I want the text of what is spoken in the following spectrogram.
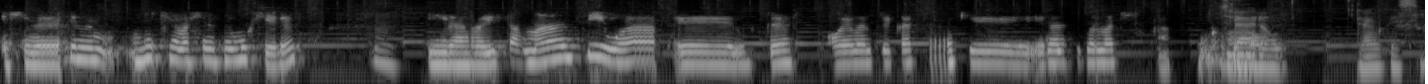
en general tienen muchas imágenes de mujeres, Mm. y las revistas más antiguas, eh, ustedes obviamente cachan que eran súper machistas. Claro, claro que sí.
